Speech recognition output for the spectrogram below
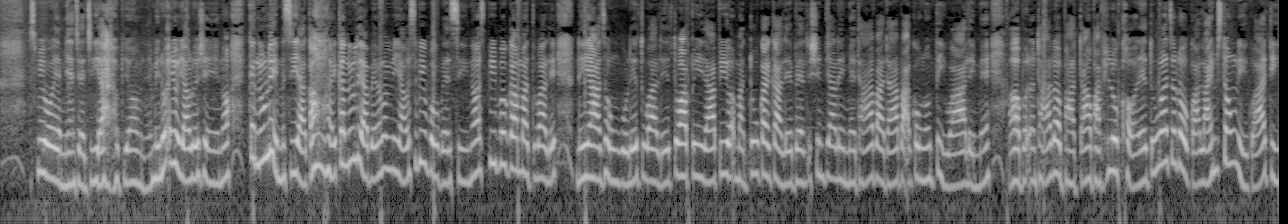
စပီဘုတ်ရဲ့မြန်ချက်ကြီးရတော့ပြောမနေမင်းတို့အဲ့လိုရောက်လို့ရှိရင်နော်ကနူးလေးမစီရကောင်းပါဘူးကနူးလေးကဘယ်မှမရဘူးစပီဘုတ်ပဲစီနော်စပီဘုတ်ကမှ तू ကလေနေရာဆုံးကိုလေ तू ကလေတွားပေးတာပြီးတော့အမှတိုးကိုက်ကလည်းပဲရှင်းပြလိုက်မယ်ဒါကပါဒါကပါအကုန်လုံးသိသွားလိမ့်မယ်အာဒါကတော့ဘာတောင်းဘာဖြစ်လို့ခေါ်လဲ तू ကကျတော့ကွာ limestone တွေကွာဒီ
